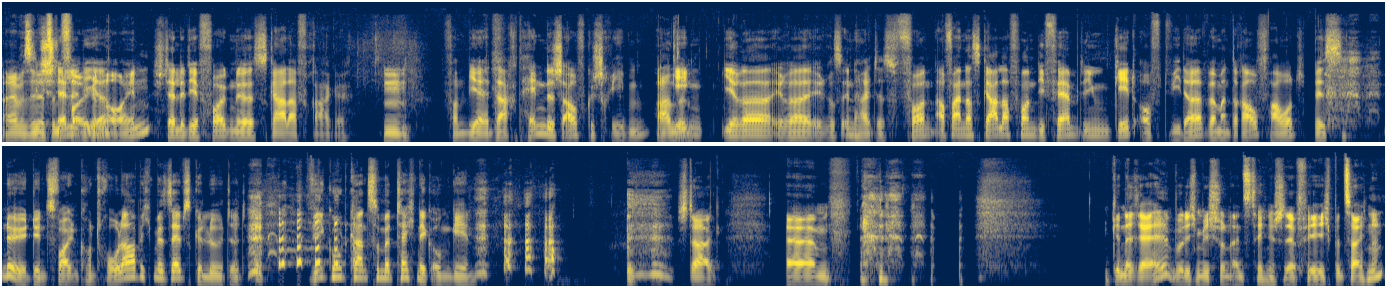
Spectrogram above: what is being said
Naja, wir sind jetzt in Folge dir- 9. Stelle dir folgende Skala-Frage. Von mir erdacht, händisch aufgeschrieben, Wahnsinn. gegen ihrer, ihrer, ihres Inhaltes. Von, auf einer Skala von, die Fernbedienung geht oft wieder, wenn man draufhaut, bis, nö, den zweiten Controller habe ich mir selbst gelötet. Wie gut kannst du mit Technik umgehen? Stark. Ähm, generell würde ich mich schon als technisch sehr fähig bezeichnen.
